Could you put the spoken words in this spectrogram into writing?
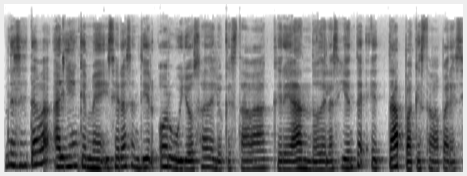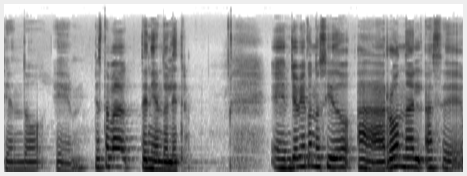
Necesitaba alguien que me hiciera sentir orgullosa de lo que estaba creando, de la siguiente etapa que estaba apareciendo, em, que estaba teniendo letra. Em, yo había conocido a Ronald hace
